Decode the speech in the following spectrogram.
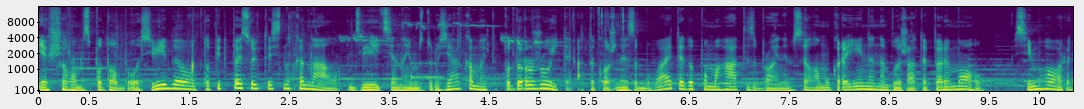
Якщо вам сподобалось відео, то підписуйтесь на канал, діліться ним з друзяками та подорожуйте, а також не забувайте допомагати Збройним силам України наближати перемогу. Всім гори!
